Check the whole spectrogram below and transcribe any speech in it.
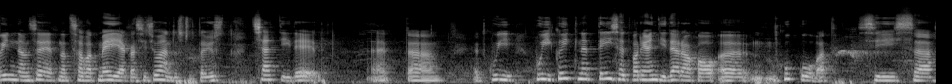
õnn on see, et nad saavad meiega siis ühendust võtta just chati teel et, et kui, kui kõik need teised variandid ära ka, kukuvad, siis äh,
